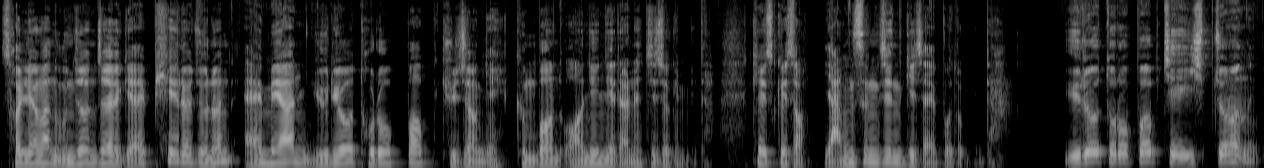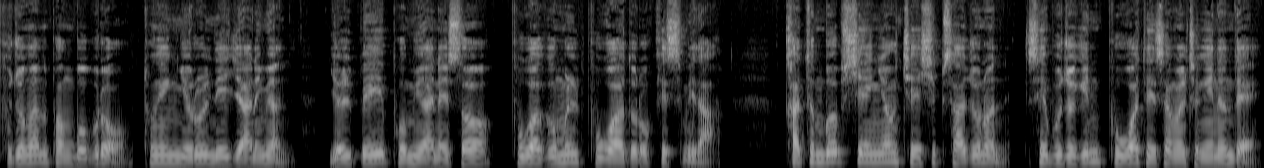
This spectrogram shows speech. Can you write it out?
선량한 운전자에게 피해를 주는 애매한 유료 도로법 규정이 근본 원인이라는 지적입니다. 계속해서 양승진 기자의 보도입니다. 유료 도로법 제20조는 부정한 방법으로 통행료를 내지 않으면 10배의 범위 안에서 부가금을 부과하도록 했습니다. 같은 법 시행령 제14조는 세부적인 부과 대상을 정했는데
